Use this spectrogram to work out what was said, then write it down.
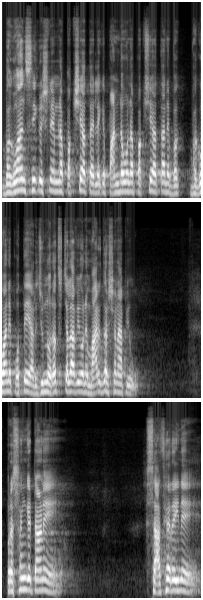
ભગવાન શ્રી કૃષ્ણ એમના પક્ષે હતા, એટલે કે પાંડવોના પક્ષે હતા અને ભગ- ભગવાને પોતે અર્જુનનો રથ ચલાવ્યો અને માર્ગદર્શન આપ્યું. પ્રસંગે ટાણે સાથે રહીને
